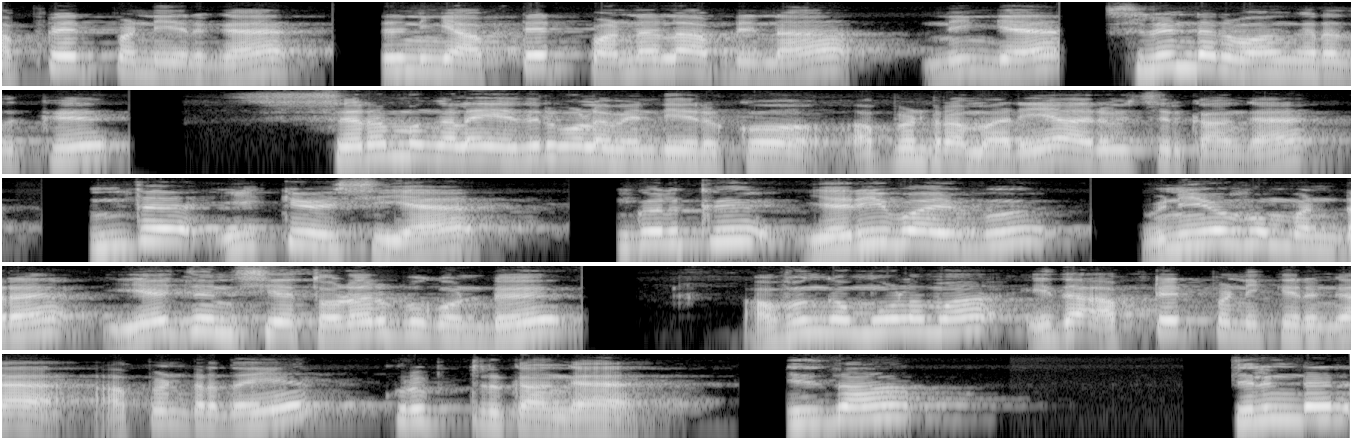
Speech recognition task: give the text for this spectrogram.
அப்டேட் பண்ணிடுங்க இது நீங்கள் அப்டேட் பண்ணலை அப்படின்னா நீங்கள் சிலிண்டர் வாங்குறதுக்கு சிரமங்களை எதிர்கொள்ள வேண்டியிருக்கும் அப்படின்ற மாதிரியே அறிவிச்சிருக்காங்க. இந்த ஈகேசியை உங்களுக்கு எரிவாயு விநியோகம் பண்ணுற ஏஜென்சியை தொடர்பு கொண்டு அவங்க மூலமாக இதை அப்டேட் பண்ணிக்கிறங்க அப்படின்றதையும் குறிப்பிட்டிருக்காங்க. இதுதான் சிலிண்டர்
